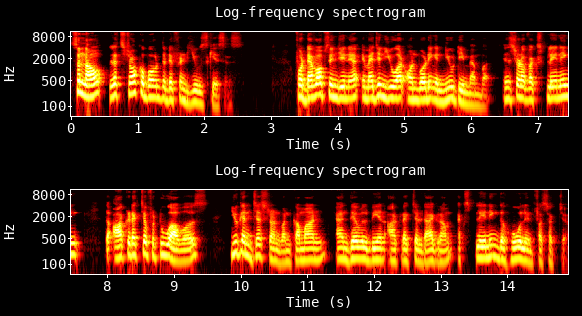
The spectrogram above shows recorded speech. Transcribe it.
So now let's talk about the different use cases. For DevOps engineer, imagine you are onboarding a new team member. Instead of explaining the architecture for two hours, you can just run one command and there will be an architectural diagram explaining the whole infrastructure.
